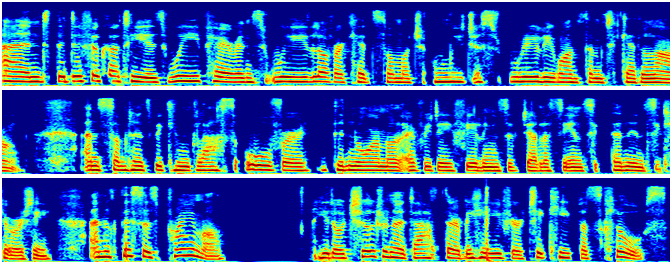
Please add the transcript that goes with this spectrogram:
And the difficulty is, we parents, we love our kids so much and we just really want them to get along. And sometimes we can gloss over the normal everyday feelings of jealousy and, and insecurity. And look, this is primal you know, children adapt their behavior to keep us close.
